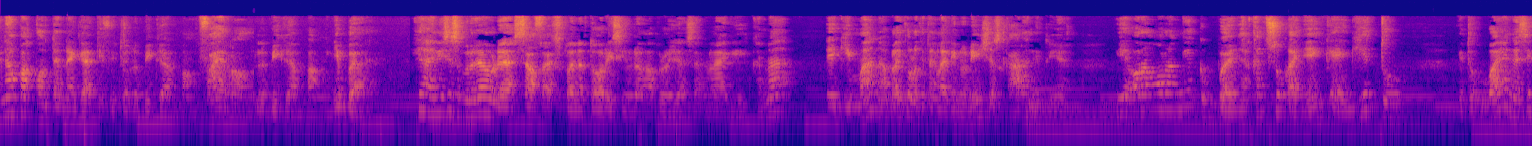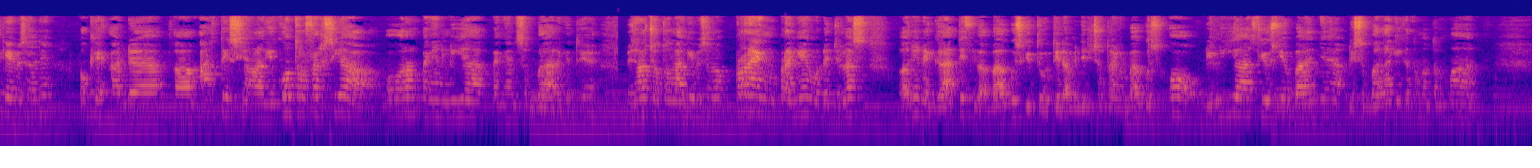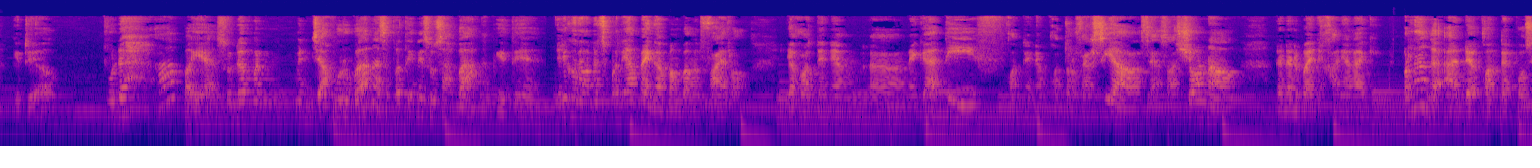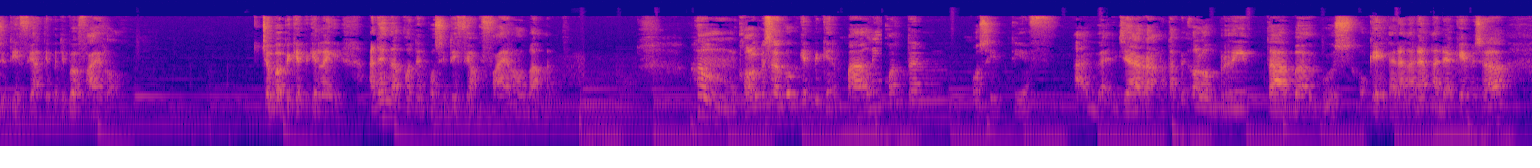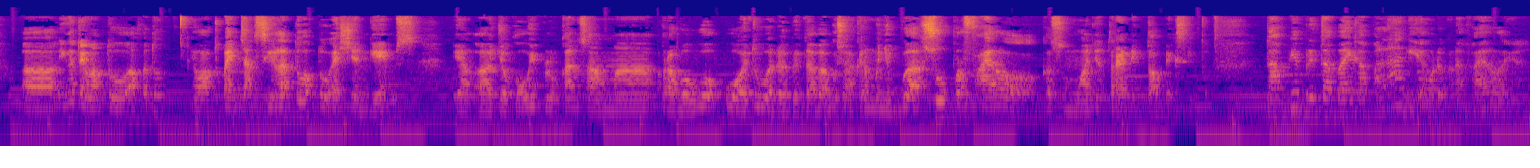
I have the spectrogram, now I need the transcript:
kenapa konten negatif itu lebih gampang viral, lebih gampang nyebar? Ya ini sih sebenarnya udah self-explanatory sih, udah nggak perlu jelasin lagi. Karena ya gimana, apalagi kalau kita ngeliat Indonesia sekarang gitu ya. Ya orang-orangnya kebanyakan sukanya yang kayak gitu. Gitu, kebayang gak sih kayak misalnya, oke ada uh, artis yang lagi kontroversial, oh, orang pengen lihat, pengen sebar gitu ya. Misalnya contoh lagi, misalnya prank, pranknya yang udah jelas, oh ini negatif, nggak bagus gitu, tidak menjadi contoh yang bagus. Oh dilihat, viewsnya banyak, disebar lagi ke teman-teman, gitu ya. Udah apa ya, sudah men menjamur banget seperti ini susah banget gitu ya. Jadi konten-konten seperti apa yang gampang banget viral? Ya konten yang uh, negatif konten yang kontroversial sensasional dan ada banyak halnya lagi. Pernah nggak ada konten positif yang tiba-tiba viral? Coba pikir-pikir lagi ada nggak konten positif yang viral banget? Hmm kalau misalnya gue pikir-pikir paling konten positif agak jarang. Tapi kalau berita bagus oke okay, kadang-kadang ada kayak misalnya uh, ingat ya waktu apa tuh yang waktu pencak silat tuh waktu Asian Games yang uh, Jokowi pelukan sama Prabowo, wah itu ada berita bagus yang akhirnya menyebar super viral ke semuanya trending topics gitu. Tapi berita baik apa lagi yang udah pernah viral ya?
